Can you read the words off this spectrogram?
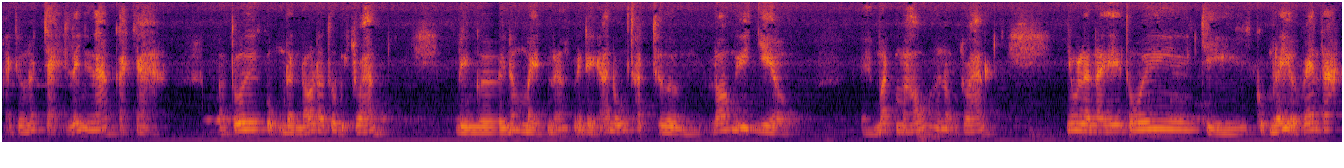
Thành thử nó chảy lênh láng cả nhà. Và tôi cũng lần đó là tôi bị choáng. Vì người nó mệt nữa vì để ăn uống thất thường, lo nghĩ nhiều, để mất máu, nó cũng choáng. Nhưng lần này thì tôi chỉ cũng lấy ở ven ra.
